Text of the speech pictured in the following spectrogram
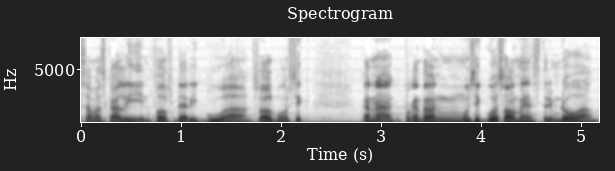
sama sekali involve dari gua soal musik. Karena pengetahuan musik gua soal mainstream doang.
